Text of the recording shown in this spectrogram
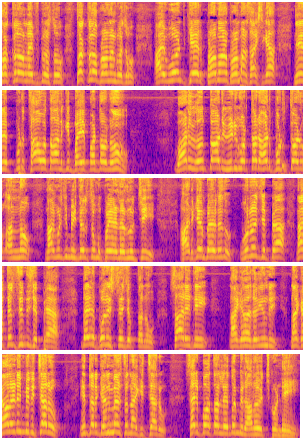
తొక్కలో లైఫ్ కోసం తొక్కలో ప్రాణం కోసం. ఐ వోంట్ కేర్ ప్రమాణ ప్రమాణ సాక్షిగా నేను ఎప్పుడు చావతానికి భయపడ్డాను వాడు చంపుతాడు వీడు కొడతాడు ఆడు పొడుతాడు అన్నాం నా గురించి మీకు తెలుసు ముప్పై ఏళ్ళ నుంచి. ఆడికేం భయం లేదు. ఉన్నది చెప్పా నాకు తెలిసింది చెప్పా. డైరెక్ట్ పోలీస్ స్టేషన్ చెప్తాను. సార్ ఇది నాకు ఇలా జరిగింది? నాకు ఆల్రెడీ మీరు ఇచ్చారు. ఇద్దరు గన్మెన్స్ నాకు ఇచ్చారు. సరిపోతారు లేదో మీరు ఆలోచించుకోండి.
